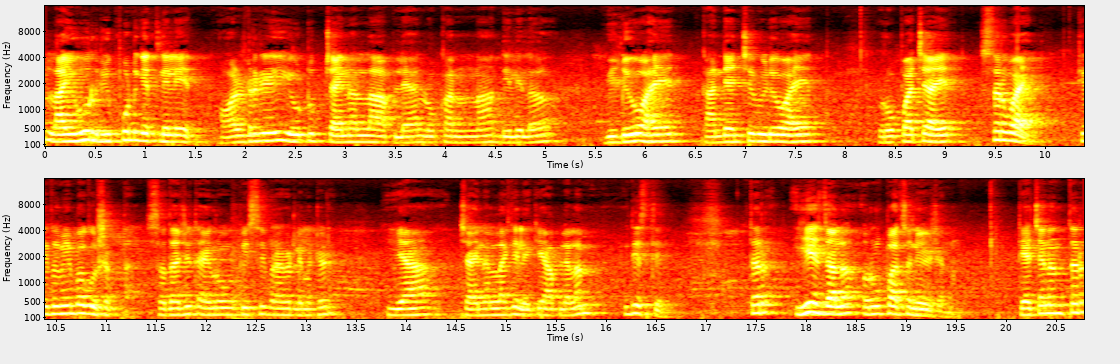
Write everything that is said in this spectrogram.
लाईव्हवर रिपोर्ट घेतलेले आहेत. ऑलरेडी यूट्यूब चॅनलला आपल्या लोकांना दिलेलं व्हिडिओ आहेत कांद्यांचे व्हिडिओ आहेत रोपाचे आहेत सर्व आहेत. ते तुम्ही बघू शकता. Sadajit agro P C private limited या चॅनलला गेले की आपल्याला दिसतील. तर हे झालं रोपाचं नियोजन. त्याच्यानंतर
